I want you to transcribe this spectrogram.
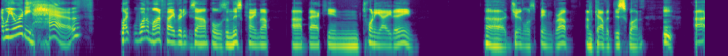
and we already have, like, one of my favorite examples, and this came up uh, back in 2018. Uh, journalist Ben Grubb uncovered this one. Hmm. Uh,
